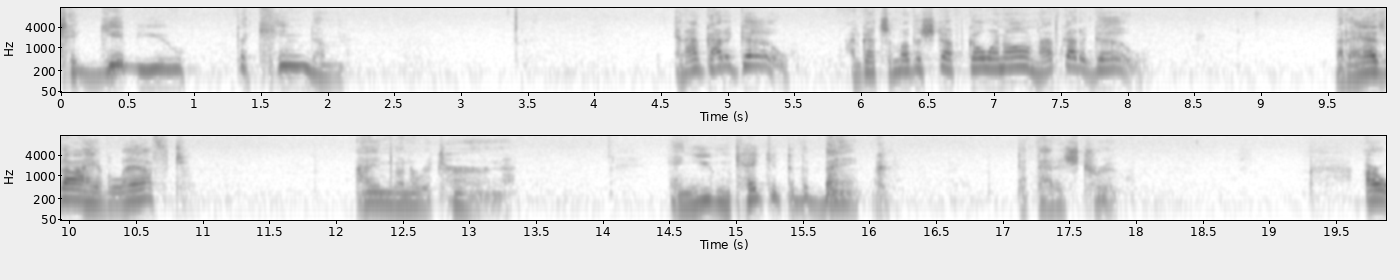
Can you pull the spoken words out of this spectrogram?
to give you the kingdom. And I've got to go. I've got some other stuff going on. I've got to go. But as I have left, I am going to return. And you can take it to the bank that that is true. Our,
